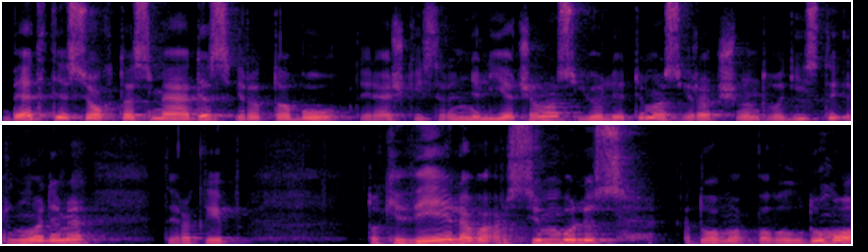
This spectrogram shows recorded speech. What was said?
bet tiesiog tas medis yra tabu. Tai reiškia, jis yra neliečiamas, jo lietimas yra šventvagystė ir nuodėmė. Tai yra kaip tokia vėliava ar simbolis Adomo pavaldumo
